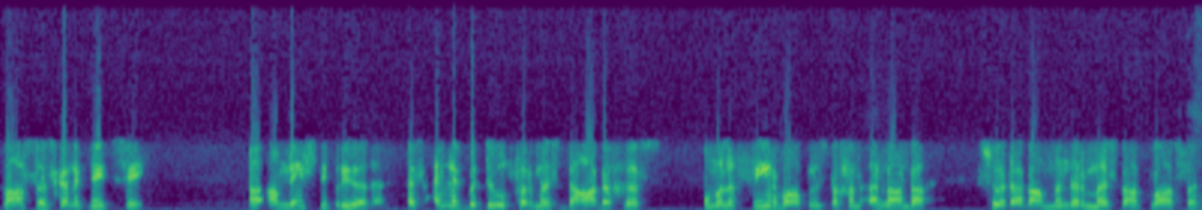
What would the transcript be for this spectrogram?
Laastens kan ek net sê 'n amnestieperiode is eintlik bedoel vir misdadigers om hulle vuurwapens te gaan inhandig sodat daar minder misdaad plaasvind.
